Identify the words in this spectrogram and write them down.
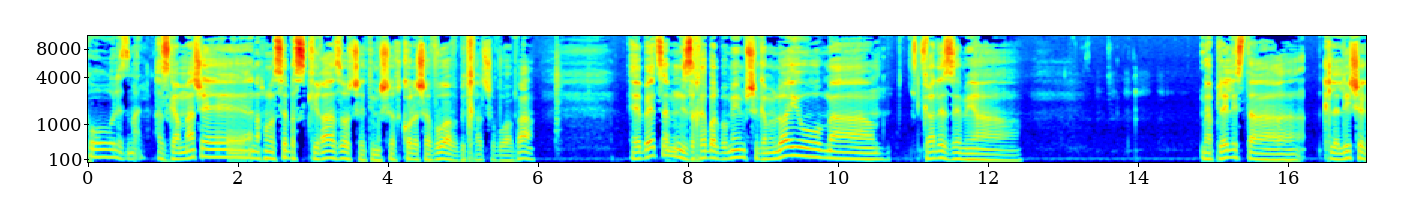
כל הזמן. אז גם מה שאנחנו נעשה בסקירה הזאת, שתימשך כל השבוע ובתחילת שבוע הבא, אה, בעצם נזכר באלבומים שגם הם לא היו מה... נקרא לזה מה... מהפלייליסט הכללי של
